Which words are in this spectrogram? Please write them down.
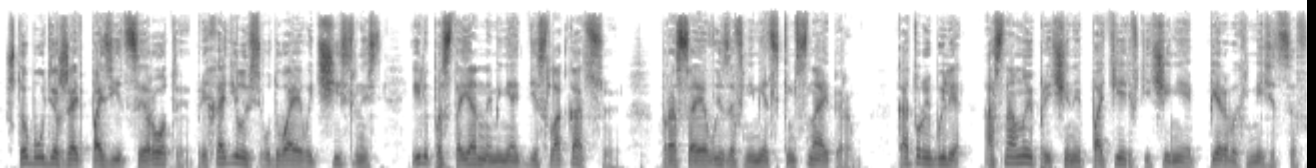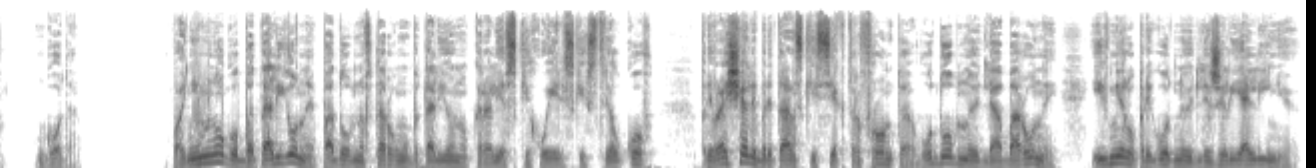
Чтобы удержать позиции роты, приходилось удваивать численность или постоянно менять дислокацию, бросая вызов немецким снайперам, которые были основной причиной потерь в течение первых месяцев года. Понемногу батальоны, подобно второму батальону королевских уэльских стрелков, превращали британский сектор фронта в удобную для обороны и в меру пригодную для жилья линию.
